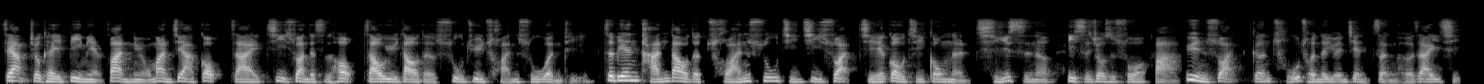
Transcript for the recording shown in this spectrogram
这样就可以避免范纽曼架构在计算的时候遭遇到的数据传输问题。这边谈到的传输及计算、结构及功能，其实呢，意思就是说把运算跟储存的元件整合在一起，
